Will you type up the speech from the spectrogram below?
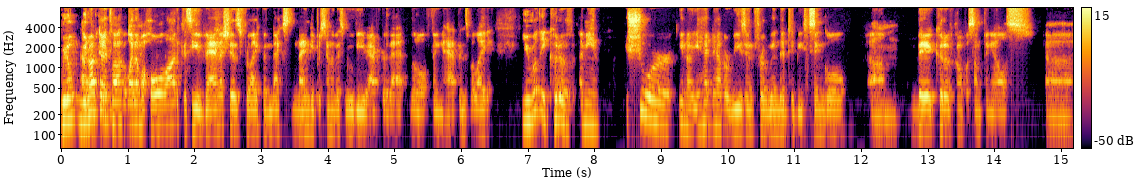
We don't. I We're not going to talk about him a whole lot because he vanishes for like the next ninety percent of this movie after that little thing happens. But like, you really could have. I mean, sure, you know, you had to have a reason for Linda to be single. Um, they could have come up with something else. Uh,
